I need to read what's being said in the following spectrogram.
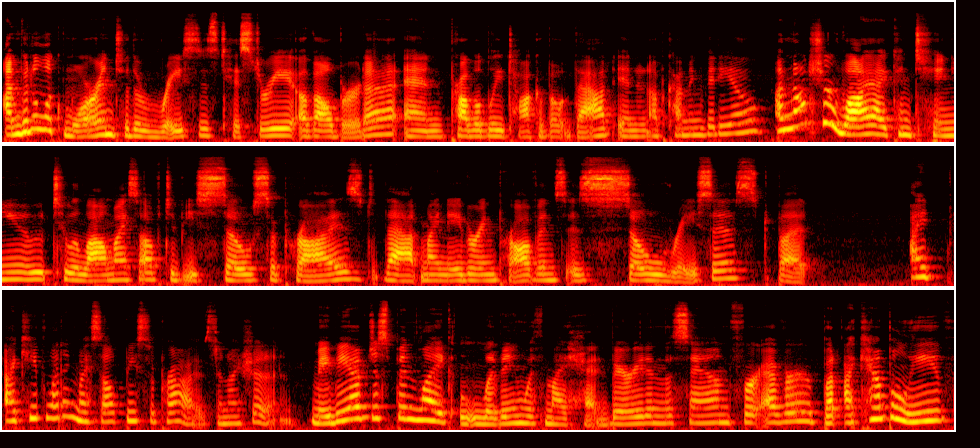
I'm going to look more into the racist history of Alberta and probably talk about that in an upcoming video. I'm not sure why I continue to allow myself to be so surprised that my neighboring province is so racist, but I, I keep letting myself be surprised and I shouldn't. Maybe I've just been like living with my head buried in the sand forever, but I can't believe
